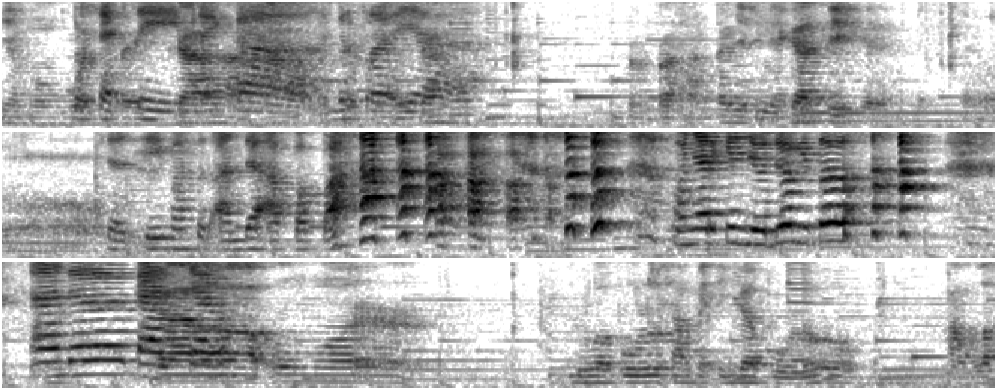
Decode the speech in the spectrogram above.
yang membuat persepsi mereka, ah, persepsi berpra mereka ya berprasangka jadi Mm-mm. negatif ya. Oh, jadi iya. maksud anda apa pak mau nyarikan jodoh gitu aduh kacau kalau umur 20 sampai 30 Allah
